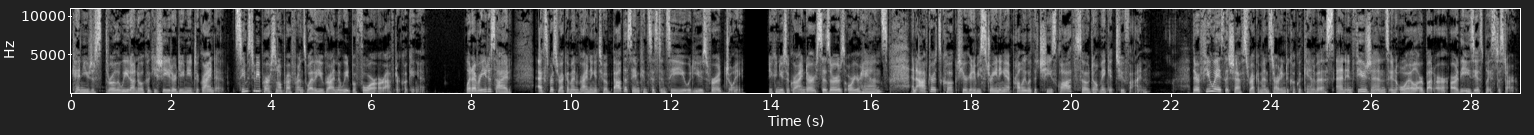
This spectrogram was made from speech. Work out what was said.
Can you just throw the weed onto a cookie sheet or do you need to grind it? Seems to be personal preference whether you grind the weed before or after cooking it. Whatever you decide, experts recommend grinding it to about the same consistency you would use for a joint. You can use a grinder, scissors, or your hands. And after it's cooked, you're going to be straining it, probably with a cheesecloth, so don't make it too fine. There are a few ways that chefs recommend starting to cook with cannabis, and infusions in oil or butter are the easiest place to start.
